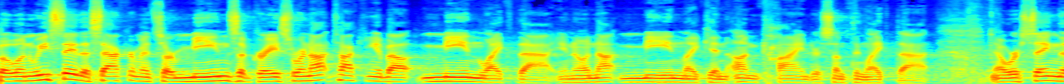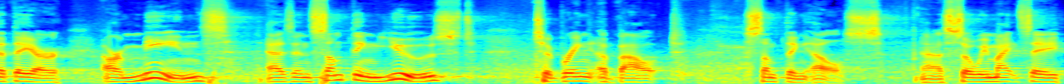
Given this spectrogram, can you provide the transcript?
But when we say the sacraments are means of grace, we're not talking about mean like that, you know, not mean like in unkind or something like that. Now, we're saying that they are, are means, as in something used to bring about something else. Uh, so we might say,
